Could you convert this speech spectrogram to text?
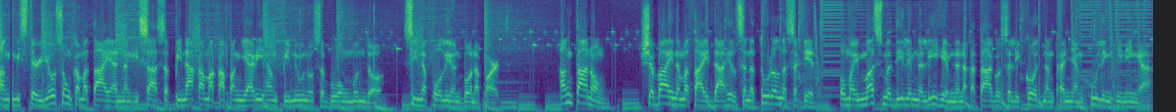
ang misteryosong kamatayan ng isa sa pinakamakapangyarihang pinuno sa buong mundo, si Napoleon Bonaparte. Ang tanong, siya ba ay namatay dahil sa natural na sakit o may mas madilim na lihim na nakatago sa likod ng kanyang huling hininga?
